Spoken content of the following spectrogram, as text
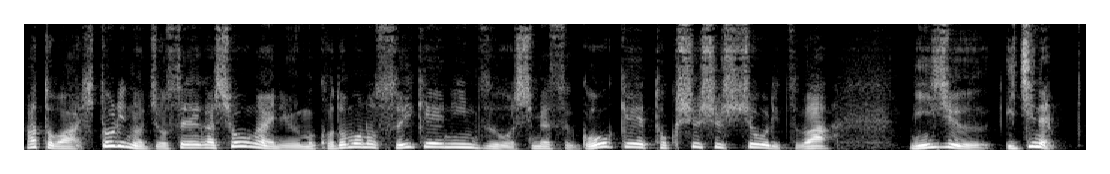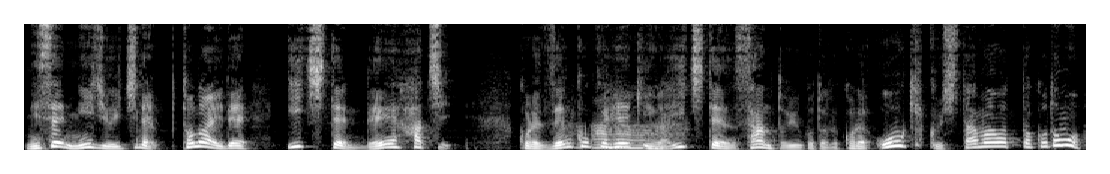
あとは1人の女性が生涯に産む子供の推計人数を示す合計特殊出生率は、21年、2021年、都内で1.08。これ全国平均が1.3ということで、これ大きく下回ったことも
